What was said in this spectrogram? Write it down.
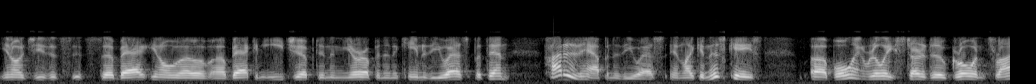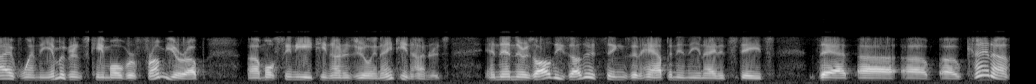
you know, geez, it's it's uh, back, you know, uh, uh, back in Egypt and in Europe, and then it came to the U.S. But then, how did it happen to the U.S.? And like in this case, uh, bowling really started to grow and thrive when the immigrants came over from Europe, uh, mostly in the 1800s, early 1900s. And then there's all these other things that happened in the United States that uh, uh, uh, kind of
